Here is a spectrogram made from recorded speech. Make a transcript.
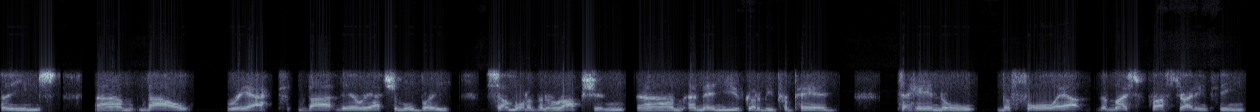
teams, um, they'll react. Their reaction will be somewhat of an eruption, um, and then you've got to be prepared to handle the fallout. The most frustrating thing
